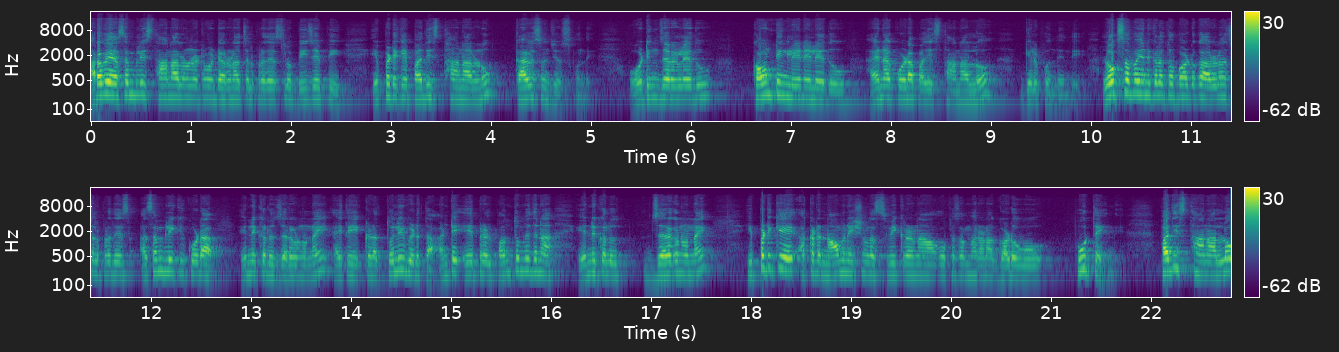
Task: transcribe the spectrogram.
అరవై అసెంబ్లీ స్థానాలు ఉన్నటువంటి అరుణాచల్ ప్రదేశ్లో బీజేపీ ఇప్పటికే పది స్థానాలను కైవసం చేసుకుంది. ఓటింగ్ జరగలేదు కౌంటింగ్ లేనే లేదు. అయినా కూడా పది స్థానాల్లో గెలుపొందింది. లోక్సభ ఎన్నికలతో పాటుగా అరుణాచల్ ప్రదేశ్ అసెంబ్లీకి కూడా ఎన్నికలు జరగనున్నాయి. అయితే ఇక్కడ తొలి విడత అంటే ఏప్రిల్ పంతొమ్మిదిన ఎన్నికలు జరగనున్నాయి. ఇప్పటికే అక్కడ నామినేషన్ల స్వీకరణ ఉపసంహరణ గడువు పూర్తయింది. పది స్థానాల్లో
